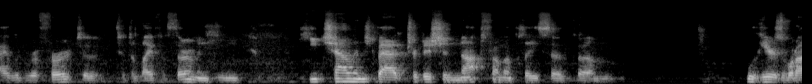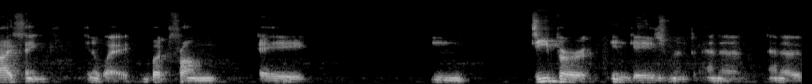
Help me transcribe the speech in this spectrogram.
I would refer to to the life of Thurman. He he challenged bad tradition not from a place of um, well, here's what I think in a way, but from a mm, deeper engagement and a and a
